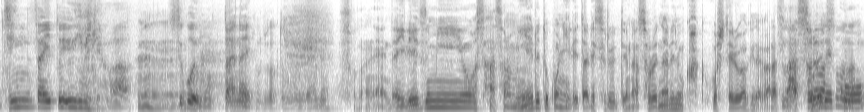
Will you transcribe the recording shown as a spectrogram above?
人材という意味ではうんすごいもったいないことだと思うんだよね。そうだねで入れ墨をさその見えるとこに入れたりするっていうのはそれなりの覚悟してるわけだからさ、まあそれはそう。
